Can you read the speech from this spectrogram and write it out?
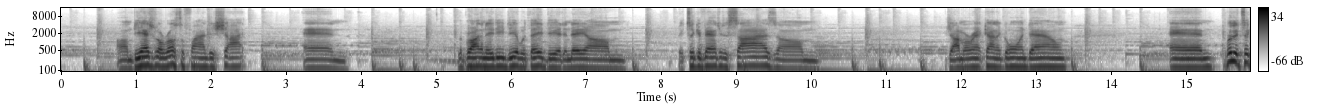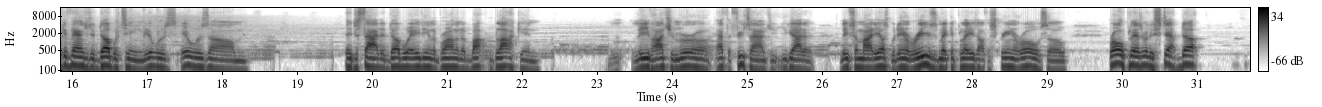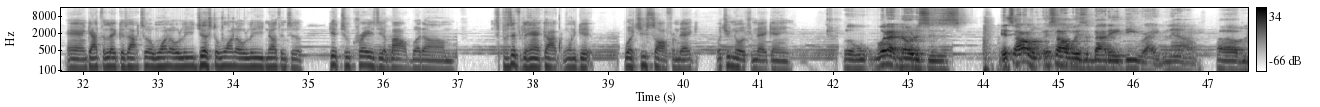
um, D'Angelo Russell find his shot, and LeBron and AD did what they did, and they um they took advantage of the size. Um, Ja Morant kind of going down, and really took advantage of the double team. It was it was um they decided to double AD and LeBron on the block and leave Hachimura after a few times. You, you got to leave somebody else. But then Reaves is making plays off the screen and roll. So role players really stepped up and got the Lakers out to a 1-0 lead, just a 1-0 lead, nothing to get too crazy about. But um, specifically Hancock, want to get what you saw from that, what you know from that game. Well, what I noticed is it's all it's always about AD right now. Um,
